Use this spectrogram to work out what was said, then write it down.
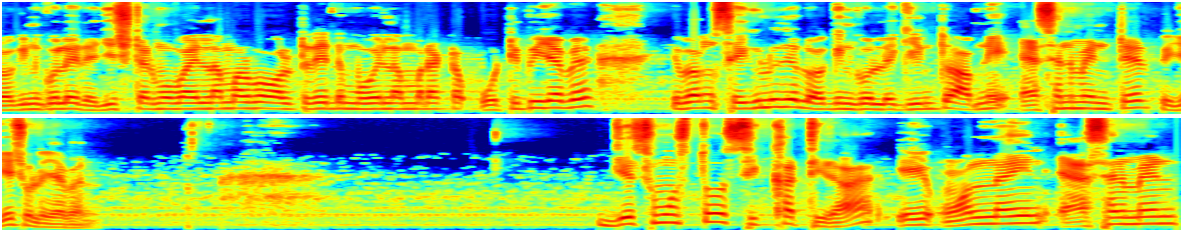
লগ ইন করলে রেজিস্টার মোবাইল নাম্বার বা অল্টারনেটিভ মোবাইল নাম্বার একটা ওটিপি যাবে এবং সেইগুলো দিয়ে লগ ইন করলে কিন্তু আপনি অ্যাসাইনমেন্টের পেজে চলে যাবেন। যে সমস্ত শিক্ষার্থীরা এই অনলাইন অ্যাসাইনমেন্ট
